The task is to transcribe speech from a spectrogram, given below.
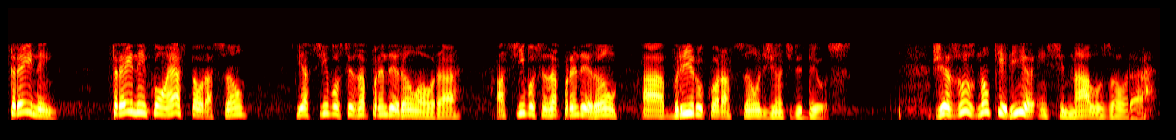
treinem Treinem com esta oração e assim vocês aprenderão a orar. Assim vocês aprenderão a abrir o coração diante de Deus. Jesus não queria ensiná-los a orar.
